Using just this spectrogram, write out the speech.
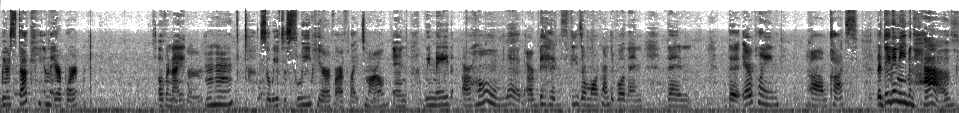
We're stuck in the airport overnight. Mm-hmm. So we have to sleep here for our flight tomorrow. And we made our home. Look, our beds. These are more comfortable than than the airplane um, cots that they didn't even have.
